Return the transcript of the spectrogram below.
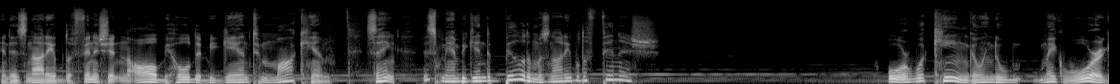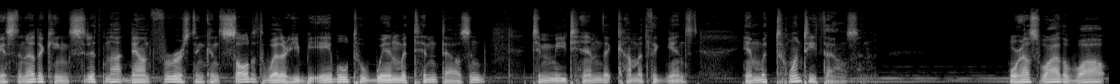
and is not able to finish it, and all, behold, it began to mock him, saying, This man began to build and was not able to finish. Or what king going to make war against another king sitteth not down first and consulteth whether he be able to win with ten thousand to meet him that cometh against him with twenty thousand? Or else while the while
